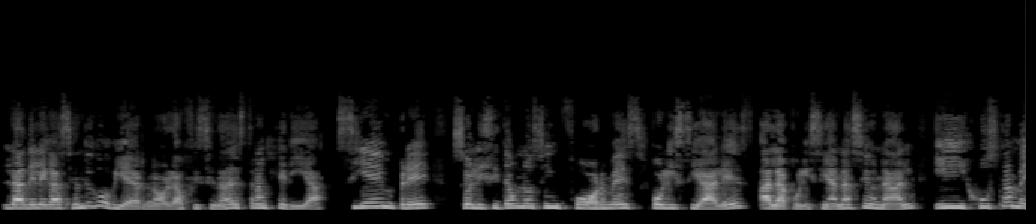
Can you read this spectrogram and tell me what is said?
la delegación de gobierno, la oficina de extranjería, siempre solicita unos informes policiales a la Policía Nacional y justamente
